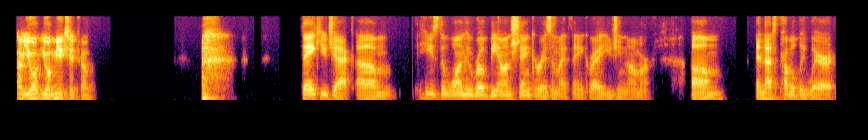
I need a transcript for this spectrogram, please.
Oh, you're you're muted, Phil. Thank you, Jack. Um, he's the one who wrote Beyond Schenkerism, I think, right? Eugene Narmour. Um, and that's probably where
